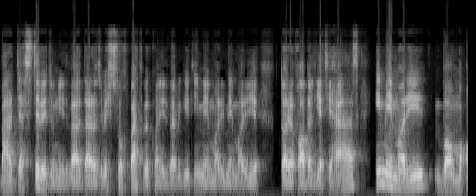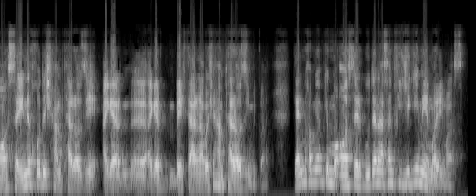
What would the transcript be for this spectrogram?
برجسته بدونید و در راجبش صحبت بکنید و بگید این معماری معماری داره قابلیتی هست. این معماری با معاصرین خودش هم ترازی اگر اگر بهتر نباشه هم ترازی می‌کنه. یعنی می‌خوام بگم که معاصر بودن اصلا فیزیکی معماری ماست.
